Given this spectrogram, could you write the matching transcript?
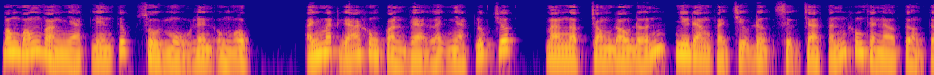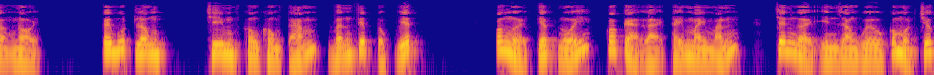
bong bóng vàng nhạt liên tục sủi mủ lên ùng ục. Ánh mắt gã không còn vẻ lạnh nhạt lúc trước, mà ngập trong đau đớn như đang phải chịu đựng sự tra tấn không thể nào tưởng tượng nổi. Cây bút lông, chim 008 vẫn tiếp tục viết. Có người tiếc nuối, có kẻ lại thấy may mắn. Trên người In Jong Will có một chiếc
